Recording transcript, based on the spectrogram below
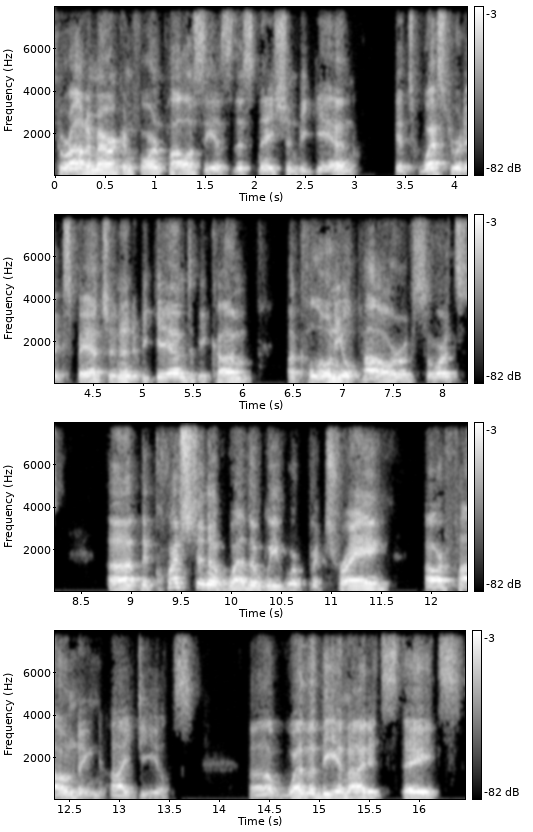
throughout American foreign policy as this nation began its westward expansion and it began to become a colonial power of sorts. Uh, the question of whether we were betraying our founding ideals, uh, whether the United States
